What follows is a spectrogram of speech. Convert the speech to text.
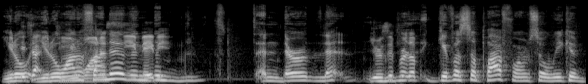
You don't Exactly. you don't Do want to fund it, then, maybe- then and they're let, Use it for the- give us a platform so we could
